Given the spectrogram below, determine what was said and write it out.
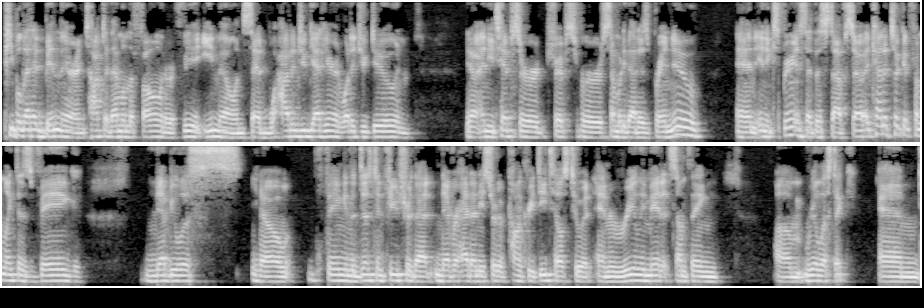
people that had been there and talked to them on the phone or via email and said, well, how did you get here and what did you do? And, you know, any tips or trips for somebody that is brand new and inexperienced at this stuff. So it kind of took it from like this vague, nebulous, you know, thing in the distant future that never had any sort of concrete details to it and really made it something um, realistic and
